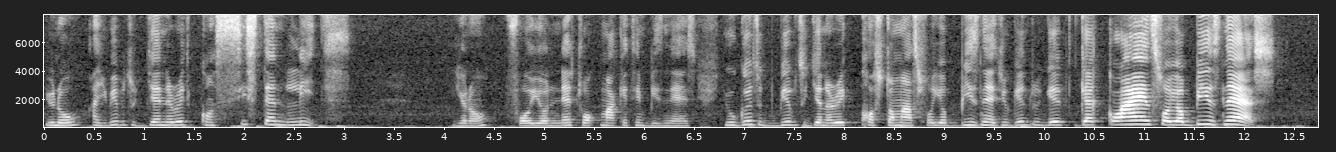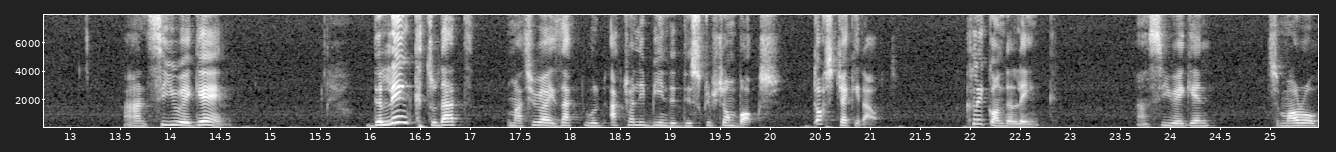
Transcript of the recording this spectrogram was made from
You know, and you'll be able to generate consistent leads you know, for your network marketing business. You're going to be able to generate customers for your business. You're going to get, get clients for your business. And see you again. The link to that material is act- will actually be in the description box. Just check it out. Click on the link and see you again tomorrow.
